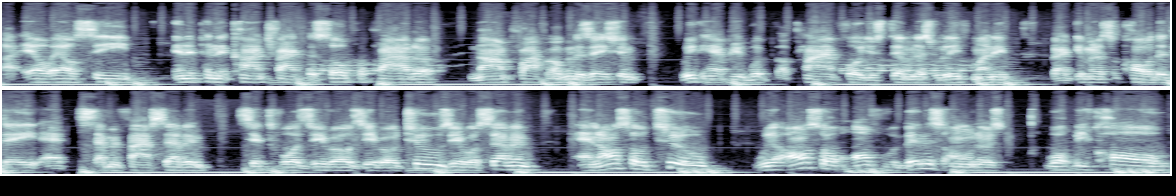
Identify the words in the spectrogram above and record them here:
uh, LLC, independent contractor, sole proprietor, nonprofit organization, we can help you with applying for your stimulus relief money by giving us a call today at 757-640-0207. And also, too, we also offer business owners what we call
